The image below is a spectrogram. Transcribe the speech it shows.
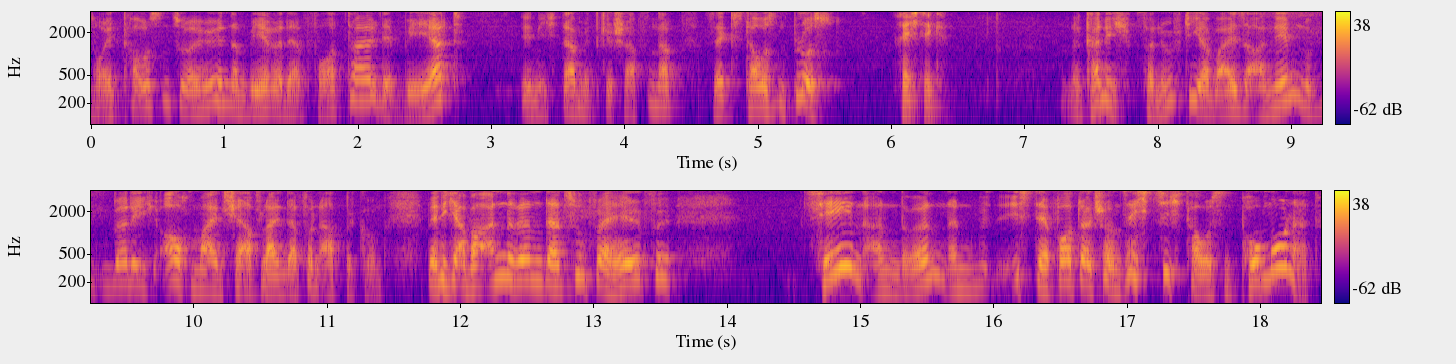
9000 zu erhöhen, dann wäre der Vorteil, der Wert, den ich damit geschaffen habe, 6000 plus. Richtig. dann kann ich vernünftigerweise annehmen, würde ich auch mein Schärflein davon abbekommen. Wenn ich aber anderen dazu verhelfe, zehn anderen, dann ist der Vorteil schon 60.000 pro Monat.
